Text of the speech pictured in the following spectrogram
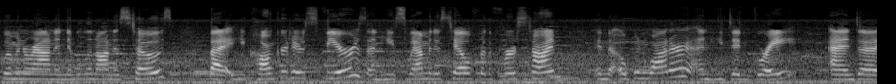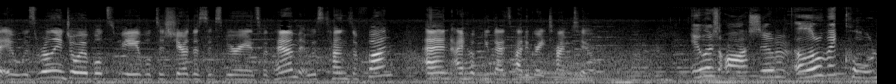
swimming around and nibbling on his toes. But he conquered his fears and he swam in his tail for the first time in the open water and he did great. And uh, it was really enjoyable to be able to share this experience with him. It was tons of fun and I hope you guys had a great time too. It was awesome. A little bit cold,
